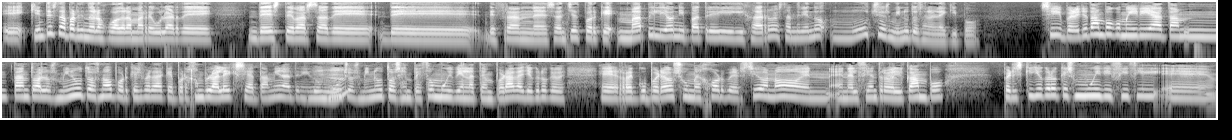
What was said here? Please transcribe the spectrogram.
Eh, ¿Quién te está pareciendo la jugadora más regular de, de este Barça de, de, de Fran eh, Sánchez? Porque Mapi León y Patrick Guijarro están teniendo muchos minutos en el equipo. Sí, pero yo tampoco me iría tan, tanto a los minutos, ¿no? Porque es verdad que, por ejemplo, Alexia también ha tenido muchos minutos, empezó muy bien la temporada, yo creo que eh, recuperó su mejor versión, ¿no? En, en el centro del campo, pero es que yo creo que es muy difícil eh,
